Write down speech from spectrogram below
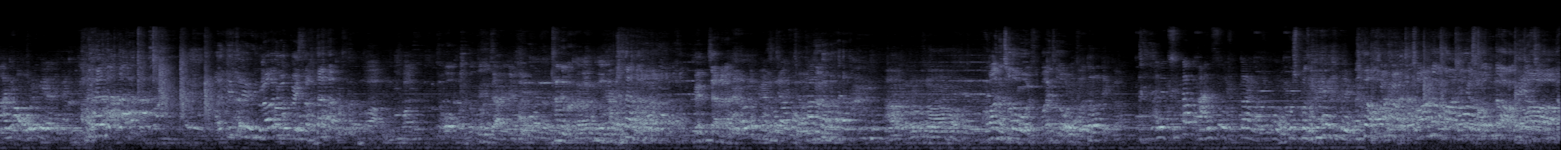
아니요 얼음이라 안 쓰고 적당히 가지고. 먹고 싶어서 이게 전다. 전다.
